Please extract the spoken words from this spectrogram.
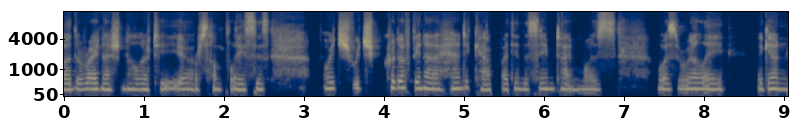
uh, the right nationality uh, for some places which which could have been a handicap, but in the same time was was really again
